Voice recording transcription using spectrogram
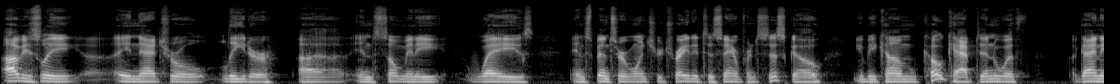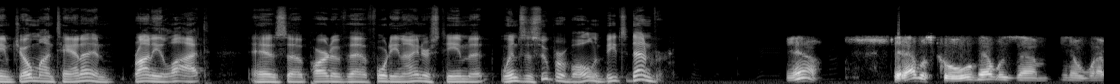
Obviously, uh, a natural leader uh, in so many ways. And Spencer, once you're traded to San Francisco, you become co-captain with a guy named Joe Montana and Ronnie Lott as part of the 49ers team that wins the Super Bowl and beats Denver. Yeah. Yeah, that was cool. That was, um, you know, when I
